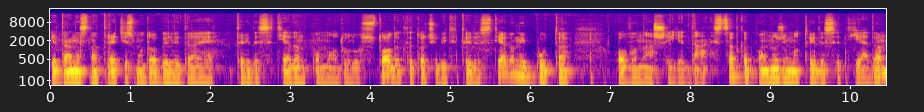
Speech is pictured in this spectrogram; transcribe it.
11 na treći smo dobili da je 31 po modulu 100, dakle to će biti 31 i puta ovo naše 11. Sad kad pomnožimo 31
